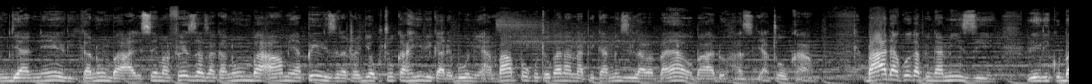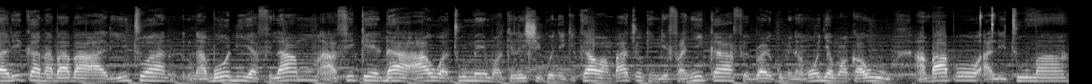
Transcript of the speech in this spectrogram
Mjaneli Kanumba alisema fedha za Kanumba awamu ya pili zinatarajiwa kutoka hivi karibuni, ambapo kutokana na pingamizi la baba yao bado hazijatoka. Baada ya kuweka pingamizi lilikubalika na baba aliitwa na bodi ya filamu afike da au atume mwakilishi kwenye kikao ambacho kingefanyika Februari 11 mwaka huu, ambapo alituma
